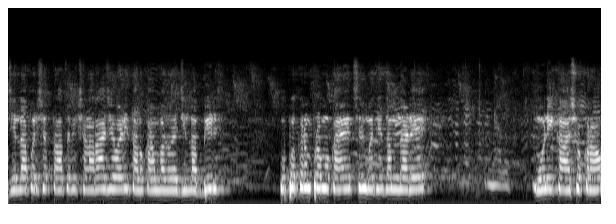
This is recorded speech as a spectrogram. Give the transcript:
जिल्हा परिषद प्राथमिक शाळा राजेवाडी तालुका अंबाजोगाई जिल्हा बीड. उपक्रम प्रमुख आहेत श्रीमती दमदाडे मोनिका अशोकराव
